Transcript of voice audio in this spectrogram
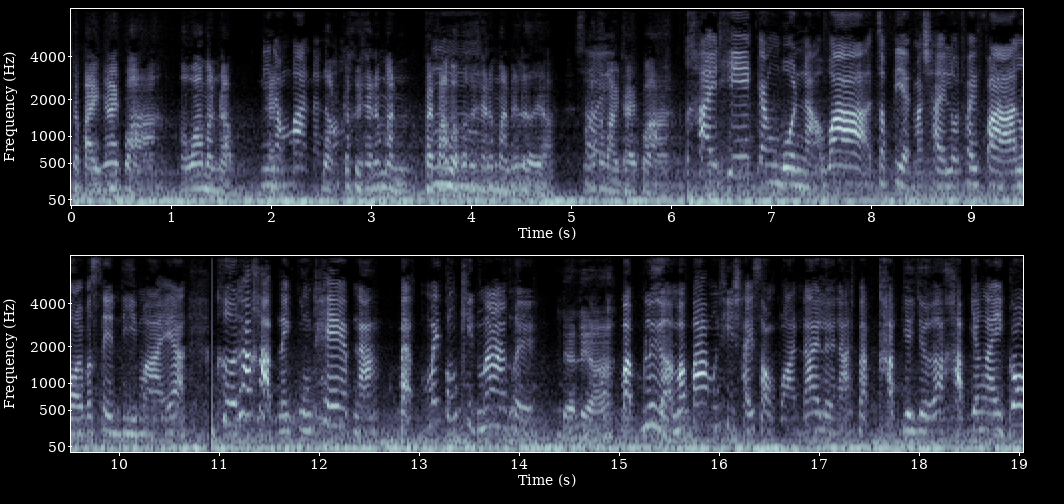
จะไปง่ายกว่า เพราะว่ามันแบบ มีน้ำมันอะหมดเนาะ ก็คือใช้น้ำมันไฟฟ้าหมดก็คือใช้น้ำมันได้เลยอะใช่ก็สบายใจกว่า ใครที่กังวลอะว่าจะเปลี่ยนมาใช้รถไฟฟ้า 100%ดีไหมอะคือถ้าขับในกรุงเทพนะ แบบไม่ต้องคิดมากเลย เหลือเหลือแบบเหลือมาบ้างบางทีใช้ 2 วันได้เลยนะ แบบขับเยอะๆอะขับยังไงก็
